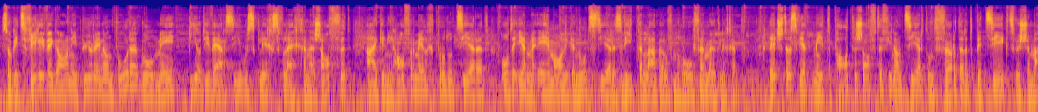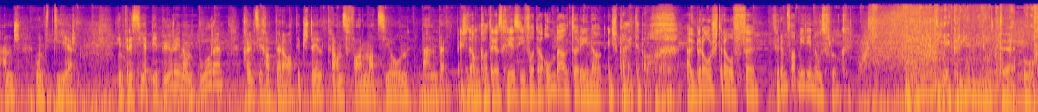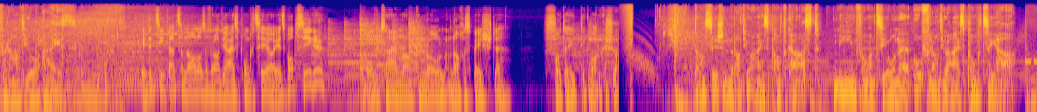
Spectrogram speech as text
So gibt es viele vegane Bäuerinnen und Bauern, die mehr biodiverse Ausgleichsflächen schaffen, eigene Hafermilch produzieren oder ihren ehemaligen Nutztieren ein Weiterleben auf dem Hof ermöglichen. Letzteres wird mit Patenschaften finanziert und fördert die Beziehung zwischen Mensch und Tier. Interessierte Bäuerinnen und Bauern können sich an die Beratungsstelle Transformation wenden. Besten Dank, Andreas Krise von der Umweltarena in Spreitenbach. Auch über Ostern offen für einen Familienausflug. Die grünen Minuten auf Radio 1. Jederzeit auch zum Nachlesen auf radio1.ch. Jetzt Bob Seger, Old-Time Rock'n'Roll und nachher das Beste von der heutigen Morgenshow. Das ist ein Radio 1 Podcast. Mehr Informationen auf radio1.ch.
